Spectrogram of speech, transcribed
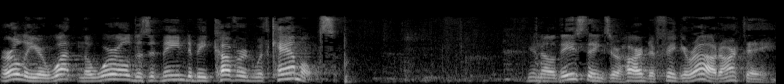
earlier, What in the world does it mean to be covered with camels? You know, these things are hard to figure out, aren't they?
